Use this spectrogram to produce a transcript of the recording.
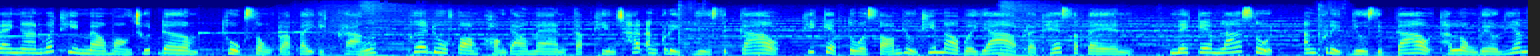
รายงานว่าทีมแมวมองชุดเดิม ถูกส่งกลับไปอีกครั้ง เพื่อดูฟอร์มของดาวแมนกับทีมชาติอังกฤษ U19 ที่เก็บตัวซ้อมอยู่ที่มาเบยาประเทศสเปน ในเกมล่าสุด อังกฤษ U19 ถล่มเบลเยียม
